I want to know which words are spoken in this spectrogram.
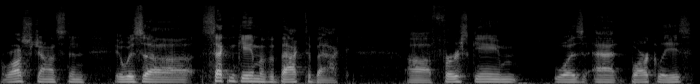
Ross Johnston, it was a second game of a back to back. First game was at Barclays,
